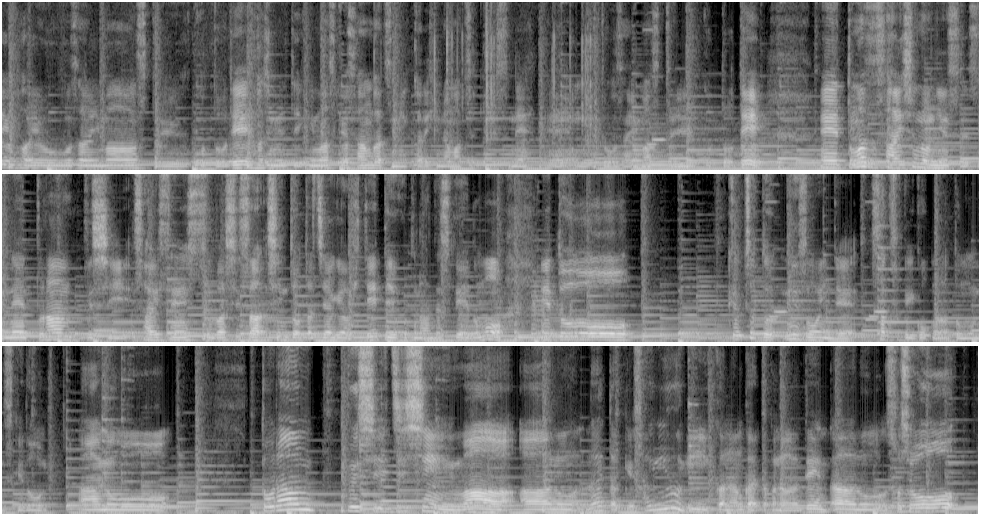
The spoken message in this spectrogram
はい、おはようございます。ということで、始めていきます。今日3月3日でひな祭りですね。えーおめでとうございます。ということで、えーっと、まず最初のニュースですね。トランプ氏再選出馬示唆、新党立ち上げを否定ということなんですけれども、えーっと、今日ちょっとニュース多いんで、サクサクいこうかなと思うんですけど、あのトランプ氏自身は、あの、何やったっけ、詐欺容疑かなんかやったかな、で、あの、訴訟を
